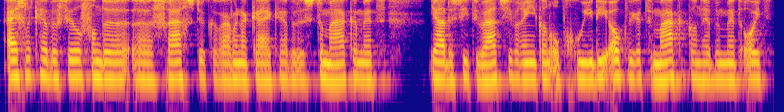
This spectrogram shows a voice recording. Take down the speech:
eigenlijk hebben veel van de uh, vraagstukken waar we naar kijken, hebben dus te maken met ja, de situatie waarin je kan opgroeien, die ook weer te maken kan hebben met ooit,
